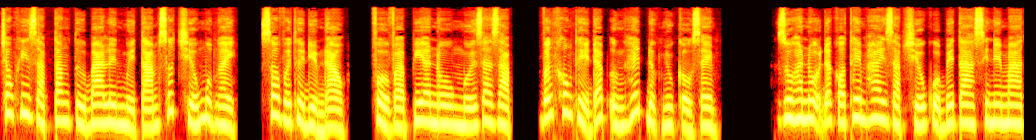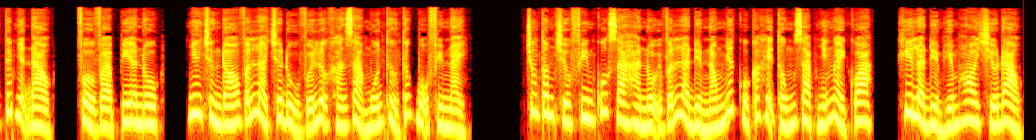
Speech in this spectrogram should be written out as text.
trong khi dạp tăng từ 3 lên 18 suất chiếu một ngày, so với thời điểm nào, phở và piano mới ra dạp vẫn không thể đáp ứng hết được nhu cầu xem. Dù Hà Nội đã có thêm hai dạp chiếu của Beta Cinema tiếp nhận đào, phở và piano, nhưng chừng đó vẫn là chưa đủ với lượng khán giả muốn thưởng thức bộ phim này. Trung tâm chiếu phim quốc gia Hà Nội vẫn là điểm nóng nhất của các hệ thống dạp những ngày qua, khi là điểm hiếm hoi chiếu đào,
